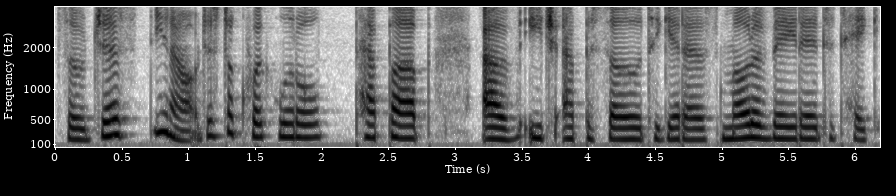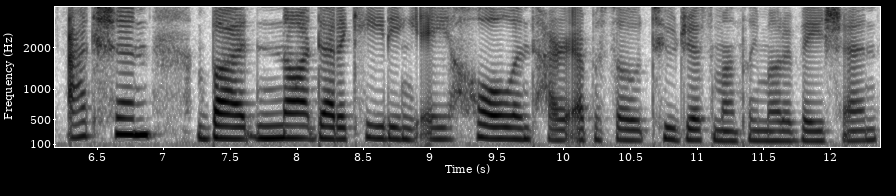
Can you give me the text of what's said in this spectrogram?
So just, you know, just a quick little pep up of each episode to get us motivated to take action, but not dedicating a whole entire episode to just monthly motivation.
